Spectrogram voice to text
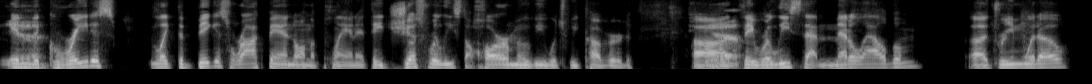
in the greatest like the biggest rock band on the planet they just released a horror movie which we covered uh Yeah. they released that metal album uh dream widow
